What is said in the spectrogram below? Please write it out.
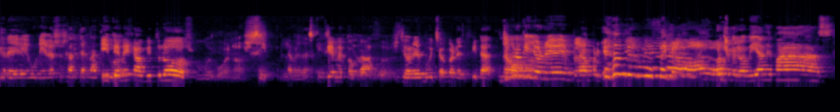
entre universos Y alternativos. tiene capítulos muy buenos. Sí, la verdad es que Tiene sí, tocazos. Lloré mucho con el final. Yo creo que lloré en plan porque Se ha acabado. Porque me lo vi además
